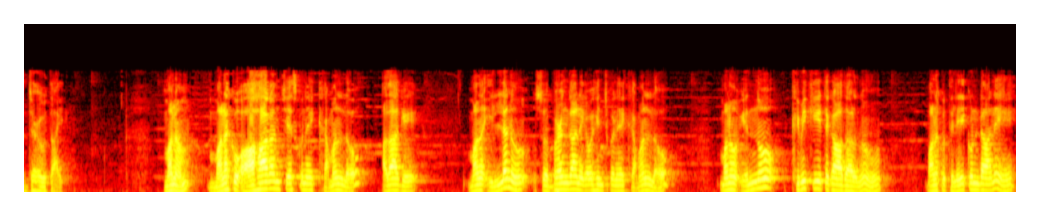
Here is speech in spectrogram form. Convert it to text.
జరుగుతాయి. మనం మనకు ఆహారం చేసుకునే క్రమంలో అలాగే మన ఇళ్ళను శుభ్రంగా నిర్వహించుకునే క్రమంలో మనం ఎన్నో క్రిమికీటకాదాలను మనకు తెలియకుండానే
